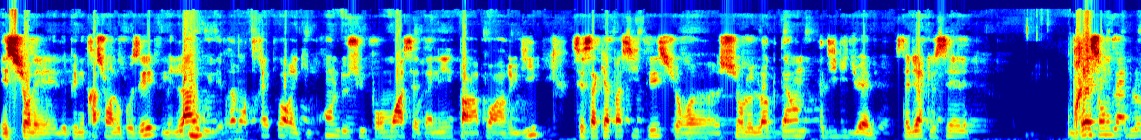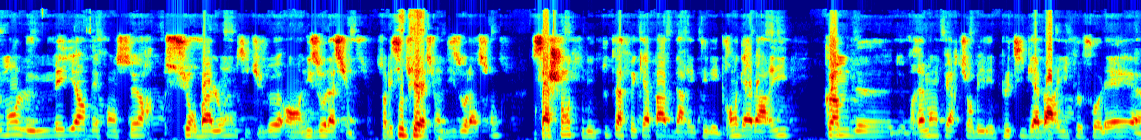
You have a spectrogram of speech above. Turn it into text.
et sur les, les, pénétrations à l'opposé. Mais là où il est vraiment très fort et qui prend le dessus pour moi cette année par rapport à Rudy, c'est sa capacité sur euh, sur le lockdown individuel. C'est-à-dire que c'est vraisemblablement le meilleur défenseur sur ballon, si tu veux, en isolation, sur les situations d'isolation, sachant qu'il est tout à fait capable d'arrêter les grands gabarits comme de, de vraiment perturber les petits gabarits feu follet. Euh,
